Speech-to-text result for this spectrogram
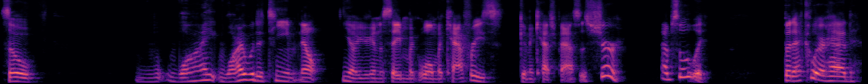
So why why would a team now you know you're going to say well McCaffrey's going to catch passes. Sure absolutely. But Ekeler had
